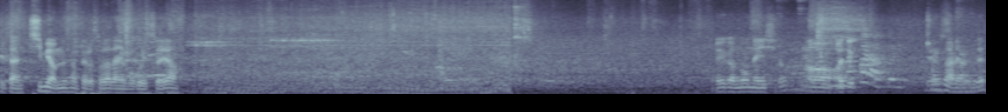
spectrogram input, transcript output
일단 짐이 없는 상태로 돌아다녀 보고 있어요. 여기가 논 A시로? 어, 아직 청소 안 했는데?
